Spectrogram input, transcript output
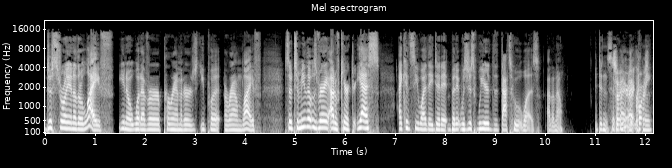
destroy another life, you know, whatever parameters you put around life. So to me that was very out of character. Yes, I could see why they did it, but it was just weird that that's who it was. I don't know. It didn't sit So quite right with me.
